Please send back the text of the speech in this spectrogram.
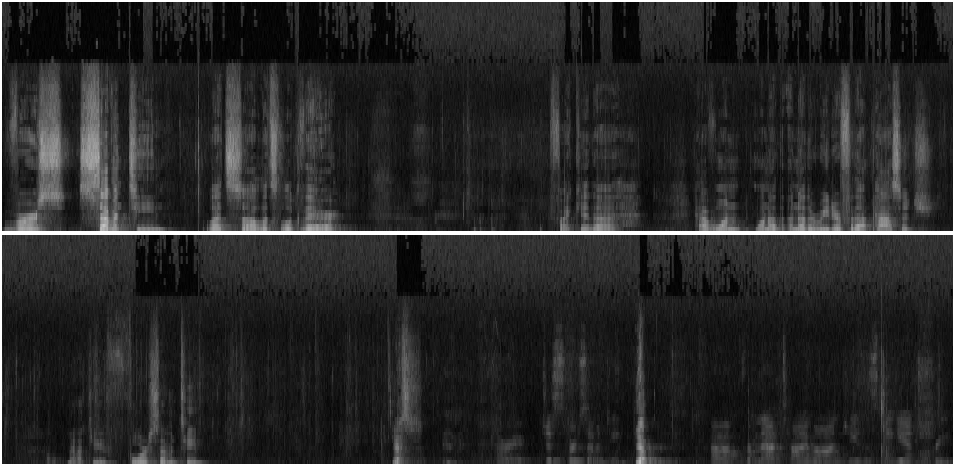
verse 17, let's, uh, let's look there. If I could uh, have one, one other, another reader for that passage. Matthew 4, 17. Yes. All right, just verse 17? Yep. Um, from that time on, Jesus began to preach,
